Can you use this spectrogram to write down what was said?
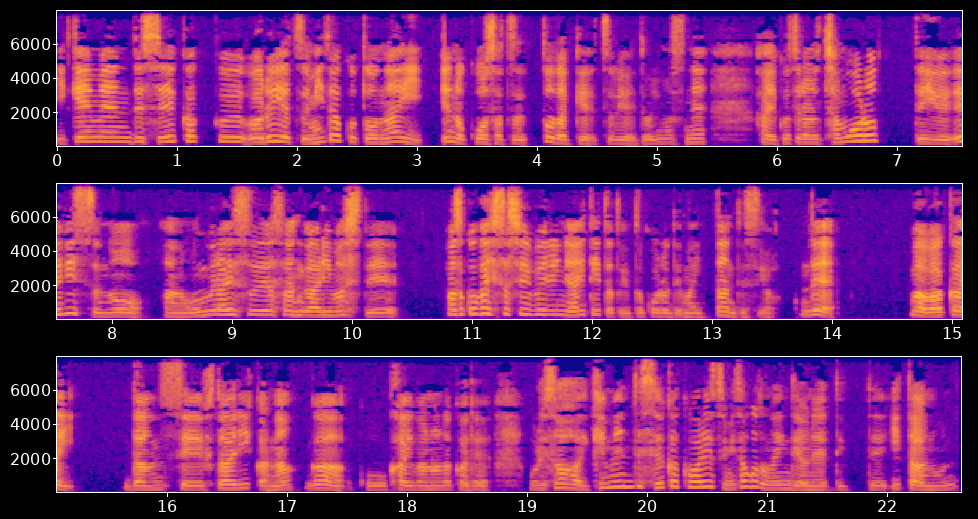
イケメンで性格悪いやつ見たことない絵の考察とだけつぶやいておりますね。はい、こちらのチャモロっていうエビスのあのオムライス屋さんがありまして、まあ、そこが久しぶりに空いていたというところで、まあ、行ったんですよ。で、まあ、若い男性二人かなが、こう、会話の中で、俺さ、イケメンで性格悪いやつ見たことないんだよねって言っていたの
